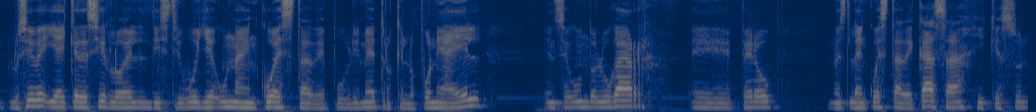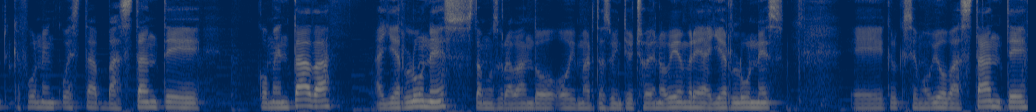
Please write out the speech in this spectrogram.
Inclusive, y hay que decirlo, él distribuye una encuesta de Publimetro que lo pone a él en segundo lugar, eh, pero no es la encuesta de casa y que, es que fue una encuesta bastante comentada. Ayer lunes, estamos grabando hoy martes 28 de noviembre, ayer lunes eh, creo que se movió bastante,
